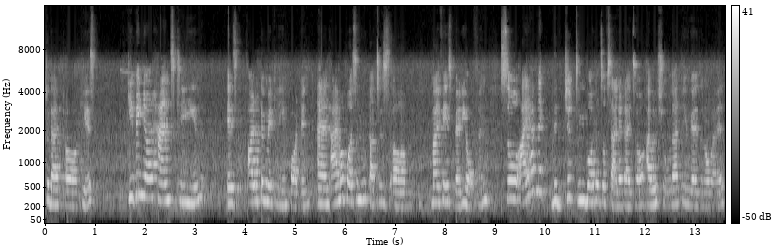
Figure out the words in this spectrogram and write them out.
to that uh, case. Keeping your hands clean is ultimately important. And i'm a person who touches um, my face very often. So i have like legit three bottles of sanitizer. I will show that to you guys in a while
